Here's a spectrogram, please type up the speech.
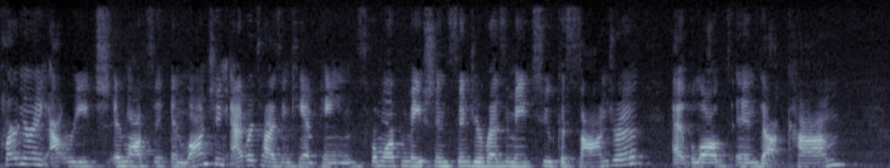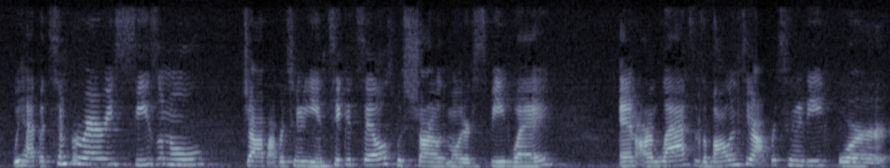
partnering outreach, and launching and launching advertising campaigns. For more information, send your resume to Cassandra at vloggedin.com. We have a temporary seasonal job opportunity in ticket sales with Charlotte Motor Speedway. And our last is a volunteer opportunity for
